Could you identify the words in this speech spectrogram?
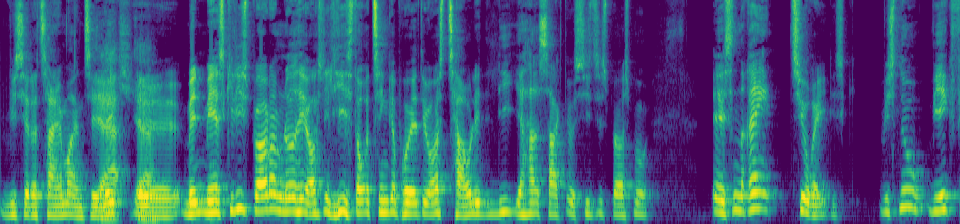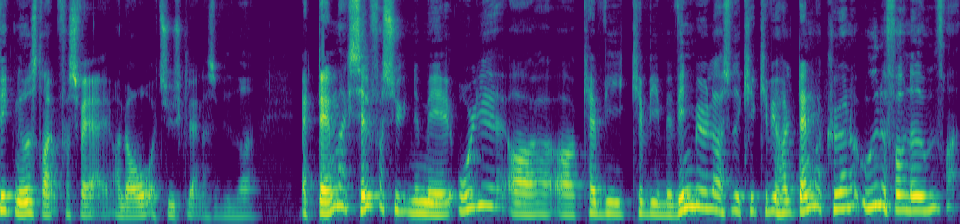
vi sætter timeren til, Ja, ikke? ja. Øh, men, men jeg skal lige spørge dig om noget her, også jeg lige står og tænker på, at det er jo også tavligt lige, jeg havde sagt det var sidste spørgsmål. Øh, sådan rent teoretisk. Hvis nu vi ikke fik noget strøm fra Sverige og Norge og Tyskland osv., er Danmark selvforsynende med olie, og, og kan, vi, kan vi med vindmøller osv., kan, kan vi holde Danmark kørende uden at få noget udefra?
